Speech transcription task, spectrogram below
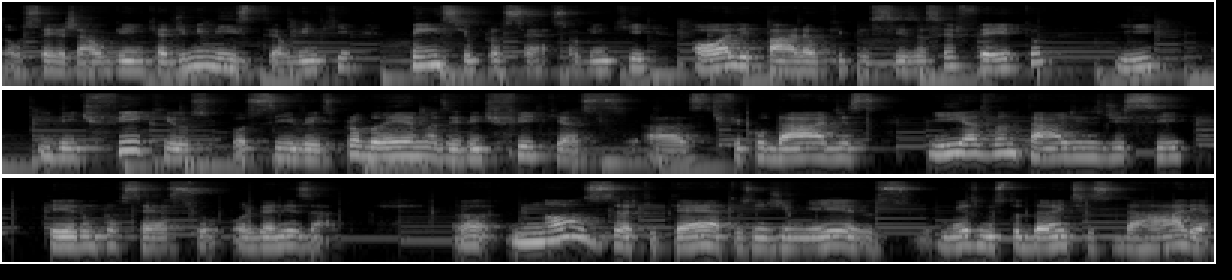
ou seja, alguém que administre, alguém que pense o processo, alguém que olhe para o que precisa ser feito e identifique os possíveis problemas, identifique as, as dificuldades e as vantagens de se ter um processo organizado. Uh, nós, arquitetos, engenheiros, mesmo estudantes da área,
